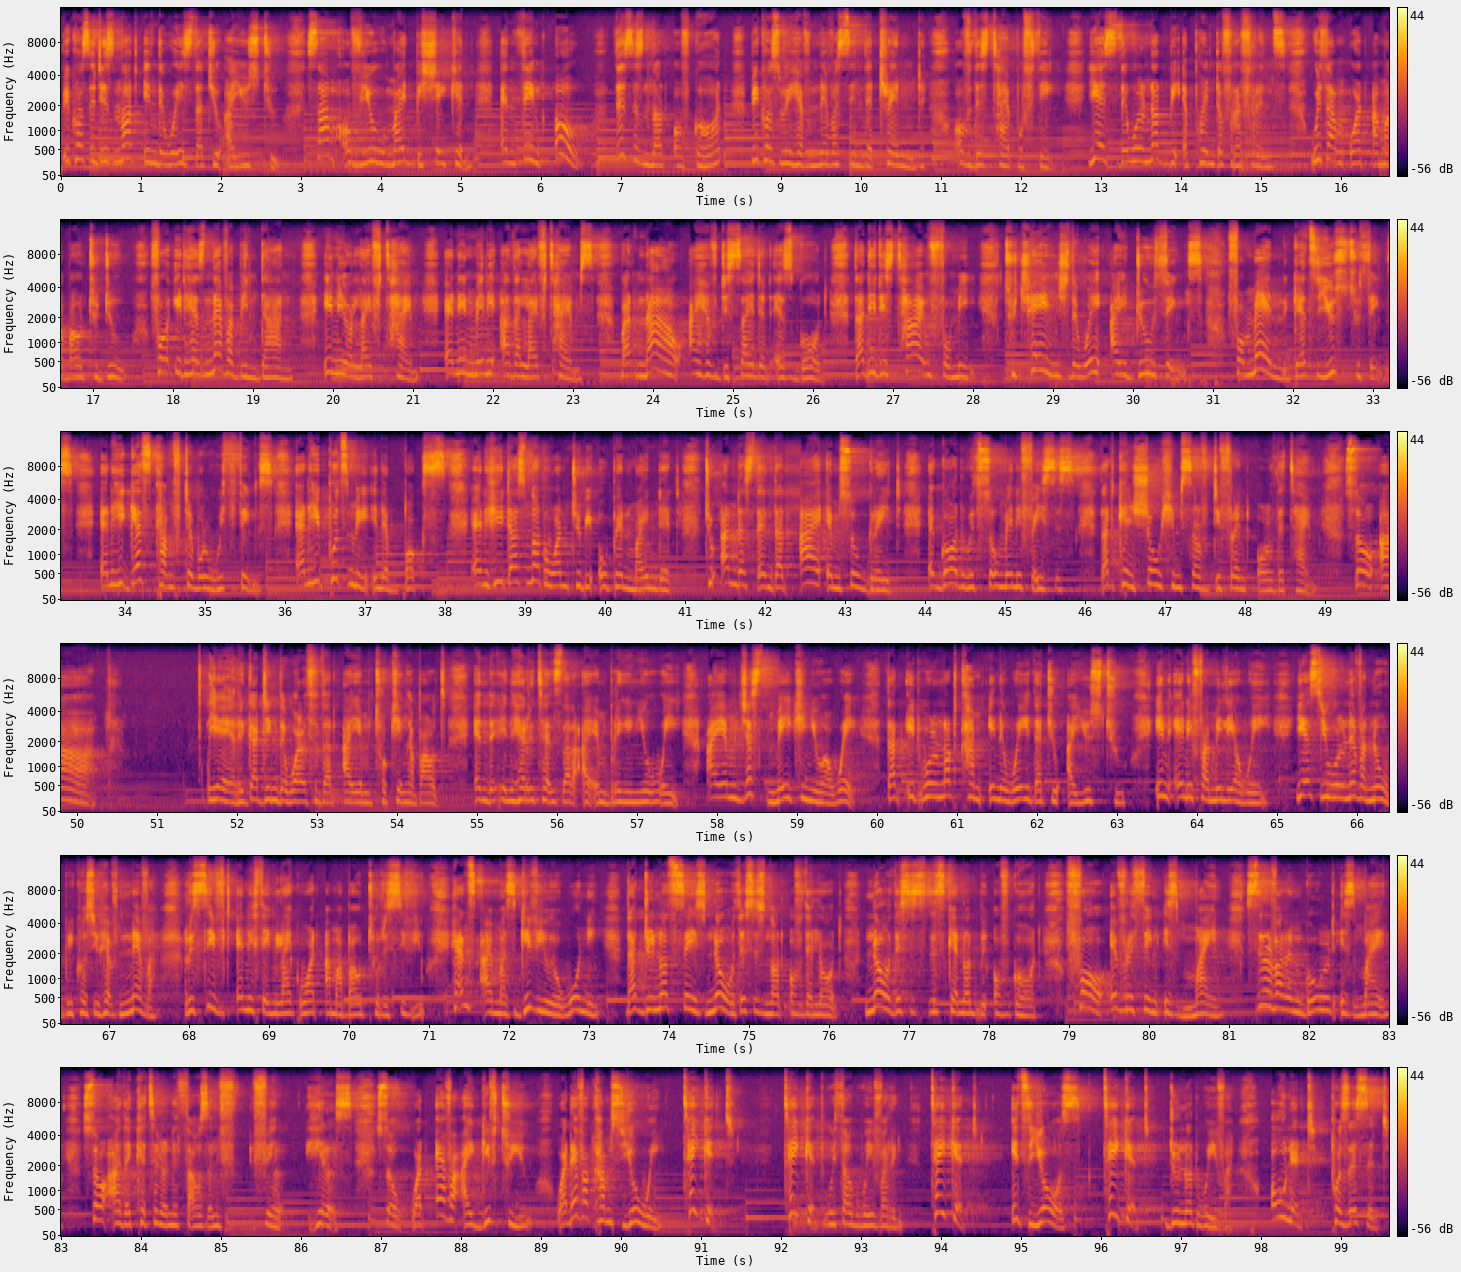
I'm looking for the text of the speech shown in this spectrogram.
because it is not in the ways that you are used to. Some of you might be shaken and think, oh, this is not of God because we have never seen the trend of this type of thing. Yes, there will not be a point of reference with um, what I'm about to do, for it has never been done in your lifetime and in many other lifetimes. But now I have decided as God that it is time for me to change the way I do things. For man gets used to things and he gets comfortable with things and he puts me in a box and he does not want to be open minded to understand that I am so great, a God with so many faces that can show himself different all the time. So, ah, uh, yeah, regarding the wealth that I am talking about and the inheritance that I am bringing your way, I am just making you aware that it will not come in a way that you are used to, in any familiar way. Yes, you will never know because you have never received anything like what I'm about to receive you. Hence, I must give you a warning that do not say, No, this is not of the Lord. No, this is this cannot be of God. For everything is mine. Silver Silver and gold is mine, so are the cattle on a thousand f- hills. So, whatever I give to you, whatever comes your way, take it. Take it without wavering. Take it. It's yours. Take it. Do not waver. Own it. Possess it.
